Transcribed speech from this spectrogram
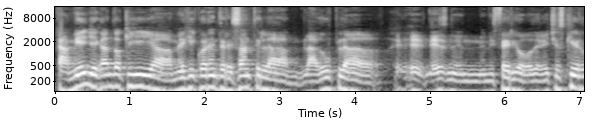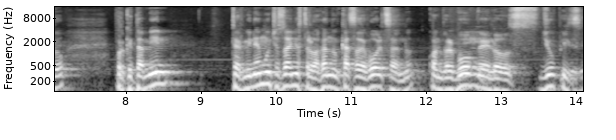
también llegando aquí a México era interesante la, la dupla en, en hemisferio derecho-izquierdo, porque también terminé muchos años trabajando en casa de bolsa, ¿no? Cuando el boom de los yuppies.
